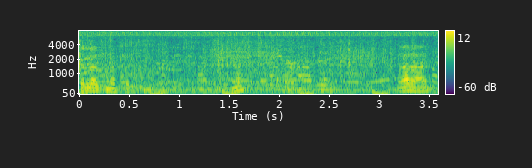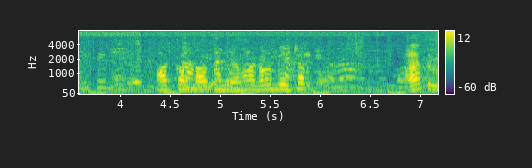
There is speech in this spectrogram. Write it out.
కలర్ ఆకలి రాకుండా ఏమైనా కాలం వేస్ట్ ఆకలి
